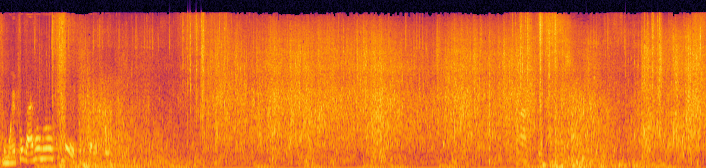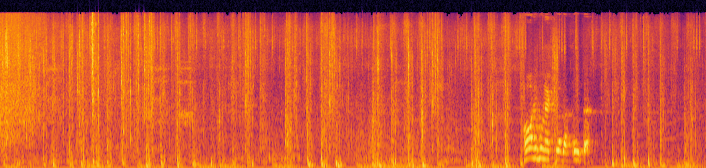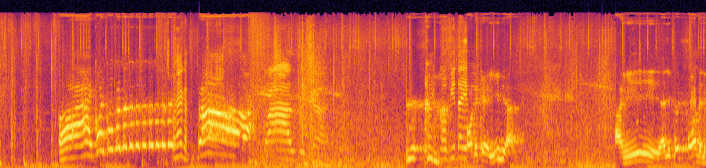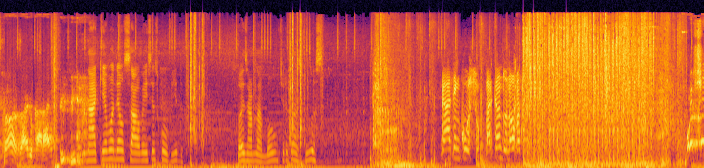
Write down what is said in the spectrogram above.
Vou morrer pro Gai, mas não sei. Ah, Corre, moleque, filha da puta! Ai, corre, corre, corre, corre, corre, corre, corre, corre, corre! Escorrega! Ah! Quase, cara. Convida aí. Foda que é ali, viado. Ali, ali foi foda, ali foi um azar do caralho. Terminar aqui, eu mandei um salve aí, vocês convidam. Dois armas na mão, tira com as duas. Gás em curso. Marcando novas. Oxi!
